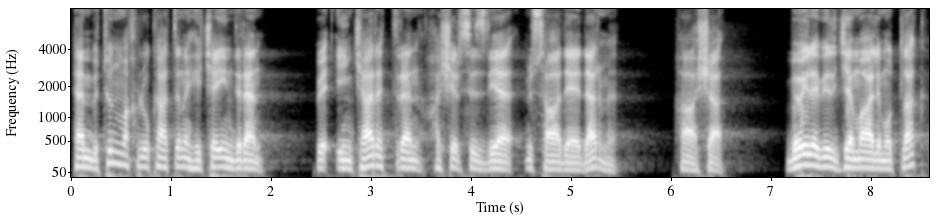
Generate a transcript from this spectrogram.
hem bütün mahlukatını hiçe indiren ve inkar ettiren haşirsizliğe müsaade eder mi? Haşa! Böyle bir cemali mutlak,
